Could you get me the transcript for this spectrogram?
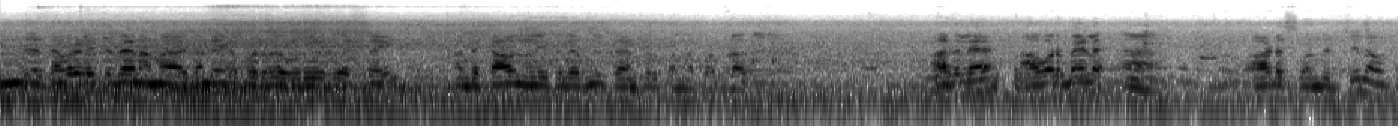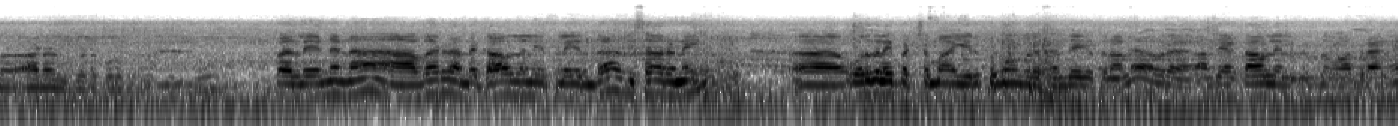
இந்த தவறிழைத்து தான் நம்ம சந்தேகப்படுற ஒரு விவசாயி அந்த காவல் நிலையத்திலேருந்து ட்ரான்ஸ்ஃபர் பண்ணப்படுறாரு அதில் அவர் மேலே ஆர்டர்ஸ் வந்துடுச்சு நமக்கு ஆர்டர் கூட கொடுக்கணும். இப்போ அதில் என்னென்னா அவர் அந்த காவல் நிலையத்தில் இருந்தால் விசாரணை ஒருதலைபட்சமாக இருக்குமோங்கிற சந்தேகத்தினால அவரை அந்த காவல் நிலையத்திலிருந்து மாற்றுறாங்க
